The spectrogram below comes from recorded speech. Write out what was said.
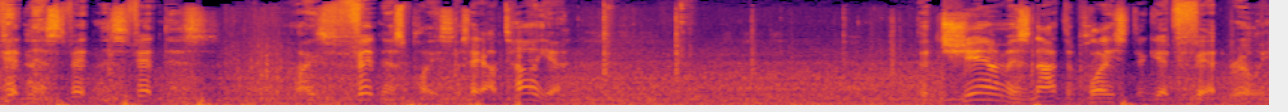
Fitness, fitness, fitness. these fitness places. Hey, I'll tell you, the gym is not the place to get fit, really.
